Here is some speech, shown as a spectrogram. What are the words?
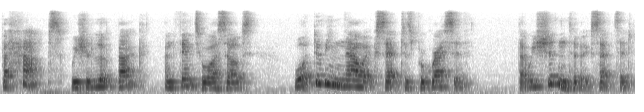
Perhaps we should look back and think to ourselves, what do we now accept as progressive that we shouldn't have accepted?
